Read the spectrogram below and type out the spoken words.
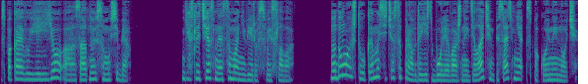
Успокаиваю я ее, а заодно и саму себя. Если честно, я сама не верю в свои слова. Но думаю, что у Кэма сейчас и правда есть более важные дела, чем писать мне «спокойной ночи».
